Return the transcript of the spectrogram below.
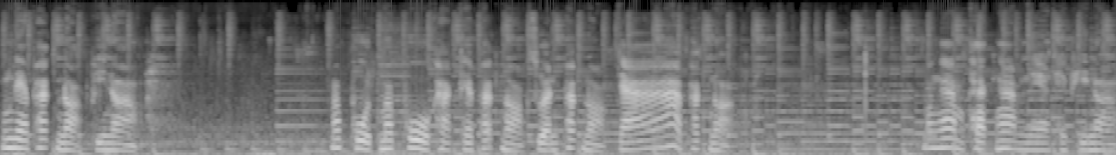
มึงแน่พักนอกพี่น้องมาโพดมาโพคักแถพักนอกสวนพักนอกจ้าพักนอกมางามคักงามแน่แถพี่น้อง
